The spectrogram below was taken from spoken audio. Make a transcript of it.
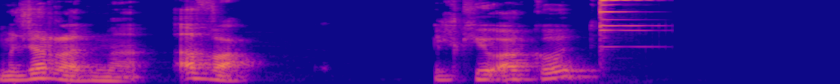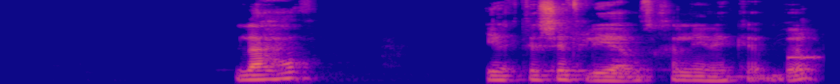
مجرد ما أضع ال QR code. لاحظ يكتشف لي إياه بس خليني أكبر.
